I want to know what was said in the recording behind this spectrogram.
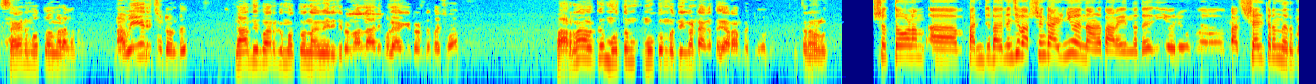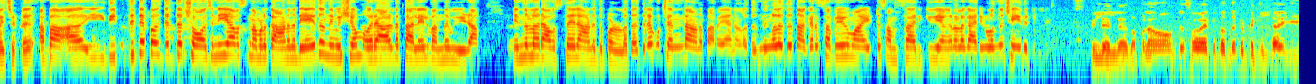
സൈഡ് മൊത്തം കിടക്കുന്നത്. നവീകരിച്ചിട്ടുണ്ട്. ഗാന്ധി പാർക്ക് മൊത്തം നവീകരിച്ചിട്ടുണ്ട്. നല്ല അടിപൊളിയാക്കിയിട്ടുണ്ട്. പക്ഷെ പറഞ്ഞ ആൾക്ക് മൂത്തും മൂക്കും പൊത്തിക്കൊണ്ട് അകത്ത് കയറാൻ പറ്റുള്ളൂ. ഇത്രേ ഉള്ളൂ. വർഷത്തോളം പതിനഞ്ച് വർഷം കഴിഞ്ഞു എന്നാണ് പറയുന്നത് ഈ ഒരു ഷെൽട്ടർ നിർമ്മിച്ചിട്ട്. അപ്പൊ ഇതിന്റെ ഇപ്പൊ ഇതിന്റെ ശോചനീയാവസ്ഥ നമ്മൾ കാണുന്നത് ഏത് നിമിഷം ഒരാളുടെ തലയിൽ വന്ന് വീഴാം എന്നുള്ള ഒരു അവസ്ഥയിലാണ് ഇതിപ്പോൾ ഉള്ളത്. ഇതിനെ കുറിച്ച് എന്താണ് പറയാനുള്ളത്? നിങ്ങൾ ഇത് നഗരസഭയുമായിട്ട് സംസാരിക്കുകയും അങ്ങനെയുള്ള കാര്യങ്ങളൊന്നും ചെയ്തിട്ടില്ല? ഇല്ല ഇല്ല. നമ്മൾ നഗരസഭയായിട്ട് ബന്ധപ്പെട്ടിട്ടില്ല. ഈ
